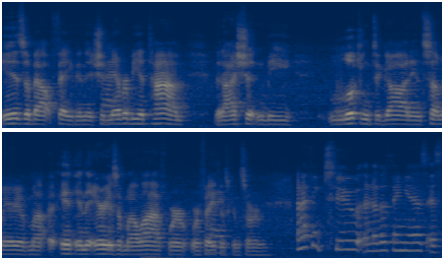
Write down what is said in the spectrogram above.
is about faith. And it should Right. never be a time that i shouldn't be looking to god in some area of my in, in the areas of my life where, where faith Right. is concerned And I think too, another thing is, is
